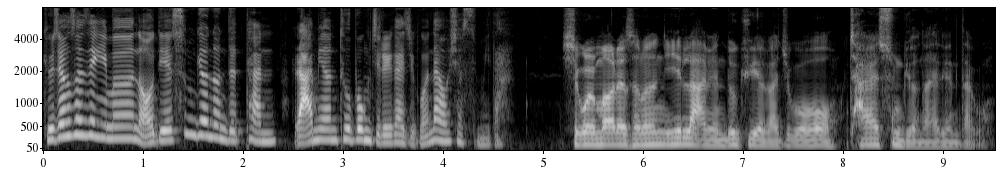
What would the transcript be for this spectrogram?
교장 선생님은 어디에 숨겨놓은 듯한 라면 두 봉지를 가지고 나오셨습니다. 시골 마을에서는 이 라면도 귀해가지고 잘 숨겨놔야 된다고.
